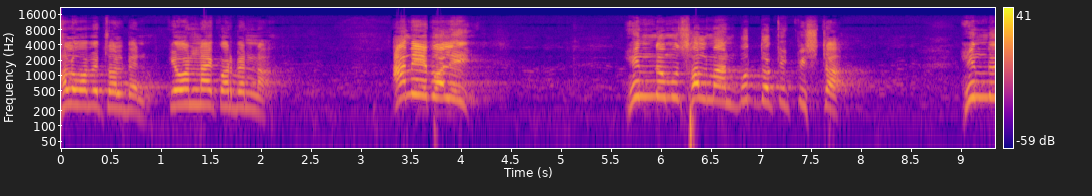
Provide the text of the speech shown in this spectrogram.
ভালোভাবে চলবেন, কেউ অন্যায় করবেন না। আমি বলি, হিন্দু মুসলমান বুদ্ধ কি খ্রিস্টান হিন্দু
